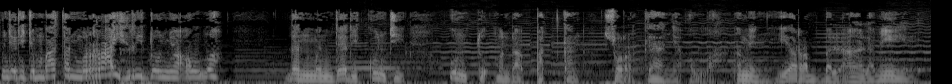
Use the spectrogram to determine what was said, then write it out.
menjadi jembatan meraih ridhonya Allah, dan menjadi kunci untuk mendapatkan surganya Allah. Amin. Ya Rabbal Alamin.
